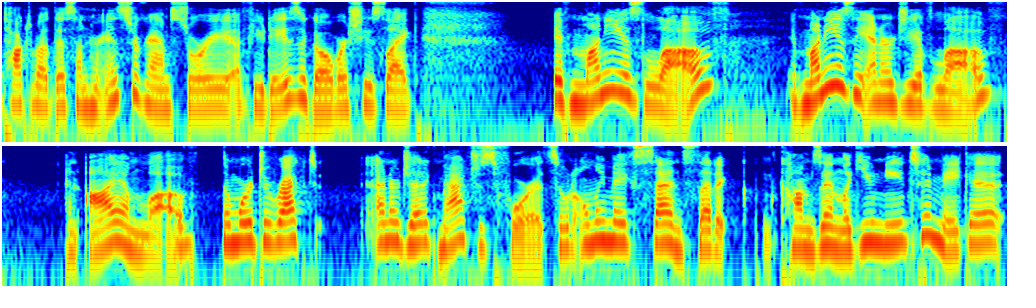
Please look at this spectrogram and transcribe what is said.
talked about this on her Instagram story a few days ago where she's like if money is love, if money is the energy of love and I am love, then we're direct energetic matches for it. So it only makes sense that it comes in. Like you need to make it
